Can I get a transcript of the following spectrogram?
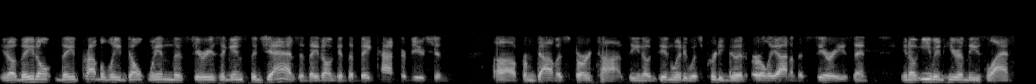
You know, they don't. They probably don't win the series against the Jazz if they don't get the big contributions uh, from Davis Bertans. You know, Dinwiddie was pretty good early on in the series, and you know, even here in these last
